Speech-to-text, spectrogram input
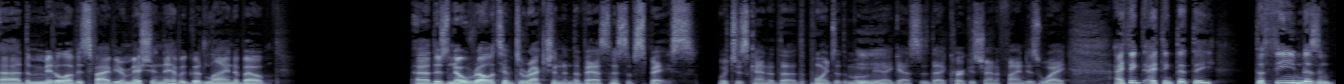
uh, the middle of his five year mission. They have a good line about uh, there's no relative direction in the vastness of space, which is kind of the the point of the movie, I guess, is that Kirk is trying to find his way. I think I think that the the theme doesn't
